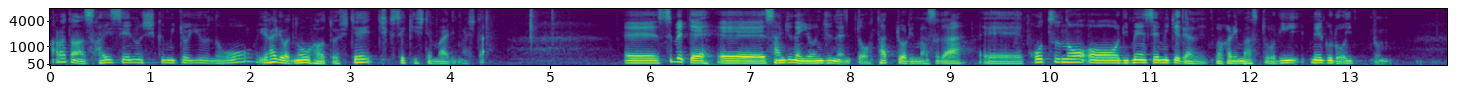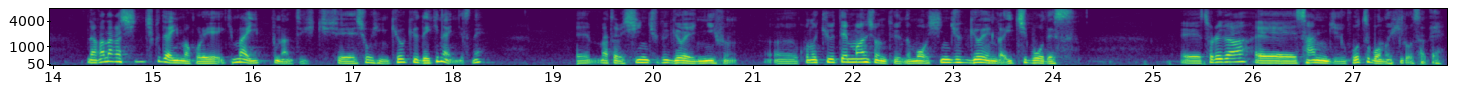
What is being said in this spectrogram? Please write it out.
新たな再生の仕組みというのをやはりはノウハウとして蓄積してまいりました。す、えー、べ、て、え、30年、40年と経っておりますが、え、交通の利便性見てで分かりますとおり、目黒1分、なかなか新築では今、これ、駅前1分なんていう商品供給できないんですね。えー、また新宿御苑2分、この9点マンションというのも新宿御苑が一望です。え、それが、え、35坪の広さで、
